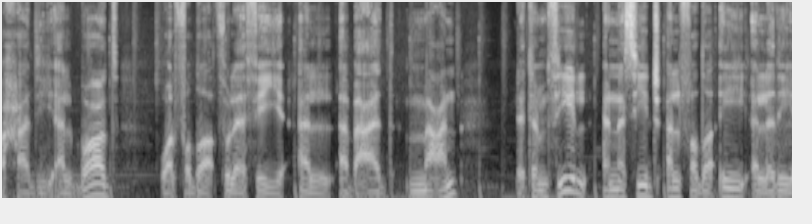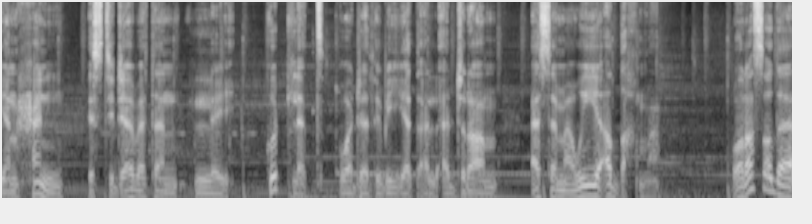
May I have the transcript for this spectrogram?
احادي البعد والفضاء ثلاثي الأبعاد معا لتمثيل النسيج الفضائي الذي ينحني استجابة لكتلة وجاذبية الأجرام السماوية الضخمة. ورصد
